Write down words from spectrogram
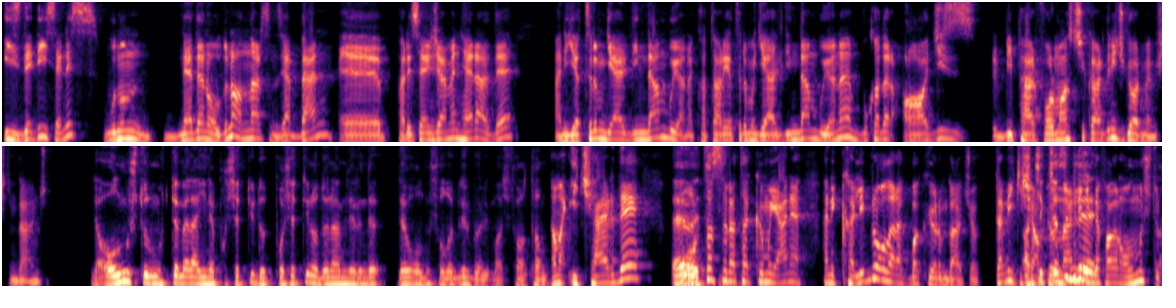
izlediyseniz bunun neden olduğunu anlarsınız. Yani ben e, Paris Saint-Germain herhalde hani yatırım geldiğinden bu yana, Katar yatırımı geldiğinden bu yana bu kadar aciz bir performans çıkardığını hiç görmemiştim daha önce. Ya olmuştur muhtemelen yine Pochettino, Pochettino dönemlerinde de olmuş olabilir böyle bir maç falan tam. Ama içeride evet. orta sıra takımı yani hani kalibre olarak bakıyorum daha çok. Tabii ki Açıkçası Şampiyonlar Ligi'nde falan olmuştur.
